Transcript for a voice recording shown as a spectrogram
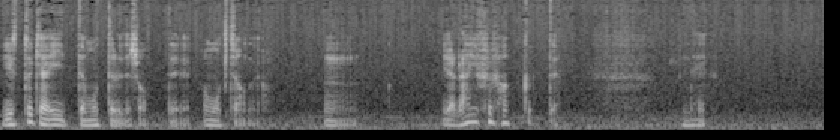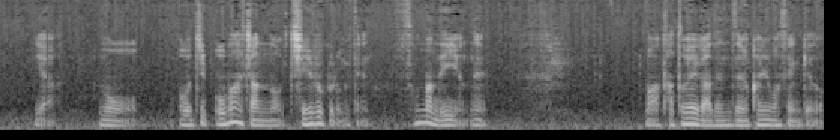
言っときゃいいって思ってるでしょって思っちゃうのよ。うん。いやライフハックって。ね。いやもうおじおばあちゃんの知恵袋みたいな。そんなんでいいよね。まあ例えが全然わかりませんけど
